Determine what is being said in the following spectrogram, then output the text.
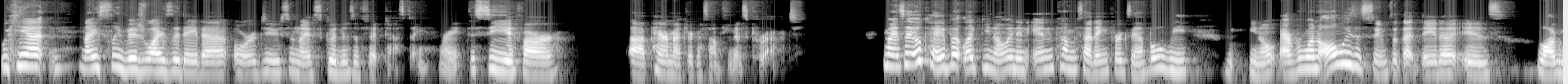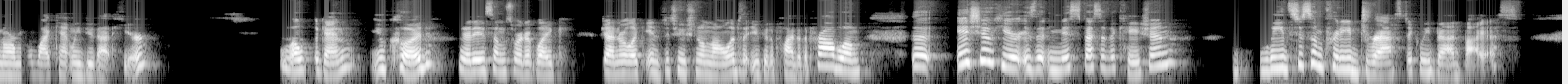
we can't nicely visualize the data or do some nice goodness of fit testing, right? To see if our uh, parametric assumption is correct. You might say, "Okay, but, like, you know, in an income setting, for example, we, you know, everyone always assumes that that data is log normal. Why can't we do that here?" Well, again, you could. That is some sort of, like, general, like, institutional knowledge that you could apply to the problem. The issue here is that misspecification leads to some pretty drastically bad bias.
